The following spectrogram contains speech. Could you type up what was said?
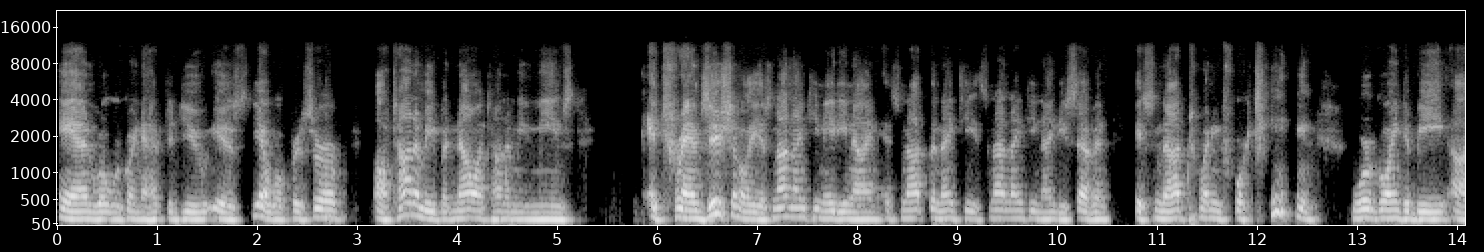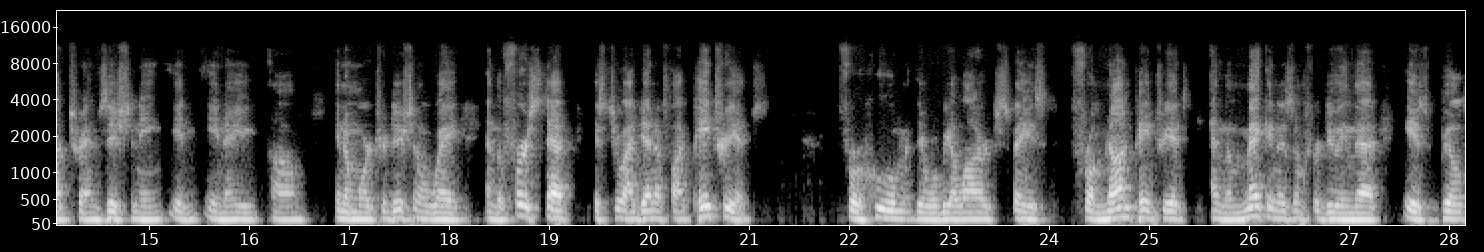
And what we're going to have to do is, yeah, we'll preserve autonomy, but now autonomy means it transitionally, it's not 1989, it's not the 19, it's not 1997, it's not 2014. we're going to be uh, transitioning in, in a um, in a more traditional way. And the first step is to identify patriots for whom there will be a large space from non-patriots and the mechanism for doing that is built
